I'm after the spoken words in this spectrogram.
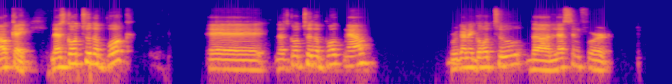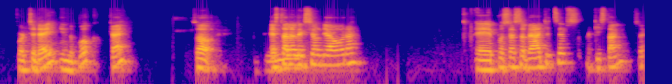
Okay, let's go to the book. Uh, let's go to the book now. We're to go to the lesson for, for today in the book, okay? So, esta es la lección de ahora. Eh, possessive adjectives, aquí están, ¿sí?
